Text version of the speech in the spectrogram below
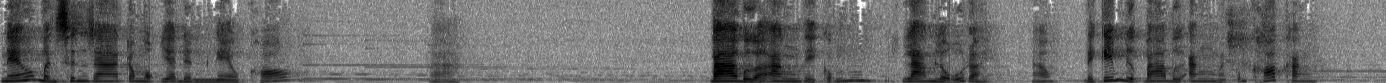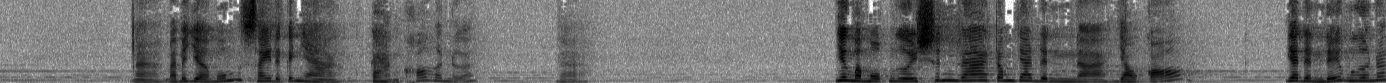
nếu mình sinh ra trong một gia đình nghèo khó à, ba bữa ăn thì cũng lam lũ rồi không? để kiếm được ba bữa ăn mà cũng khó khăn à, mà bây giờ muốn xây được cái nhà càng khó hơn nữa à. nhưng mà một người sinh ra trong gia đình à, giàu có gia đình đế vương đó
